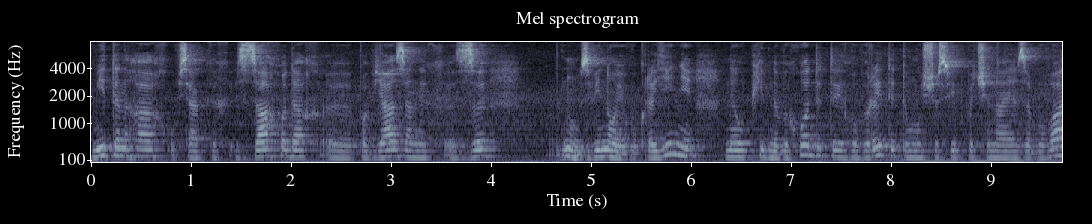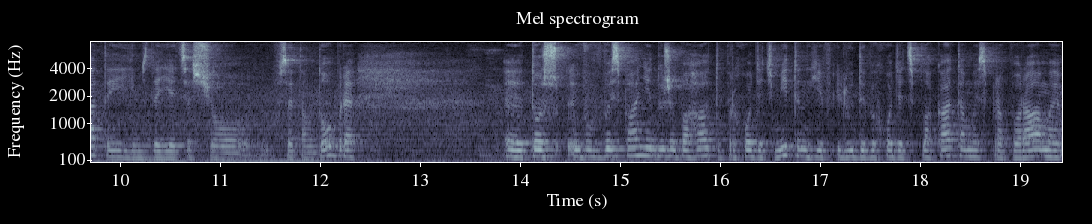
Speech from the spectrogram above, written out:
мітингах, у всяких заходах, е, пов'язаних з, ну, з війною в Україні. Необхідно виходити, говорити, тому що світ починає забувати, і їм здається, що все там добре. Е, Тож в Іспанії дуже багато приходять мітингів, і люди виходять з плакатами, з прапорами.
